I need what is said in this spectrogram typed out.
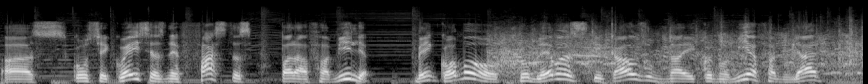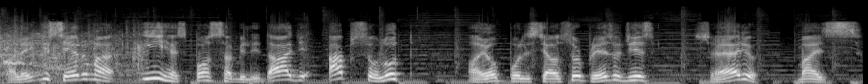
as consequências nefastas para a família, bem como problemas que causam na economia familiar, além de ser uma irresponsabilidade absoluta. Aí o policial surpreso diz: Sério? Mas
